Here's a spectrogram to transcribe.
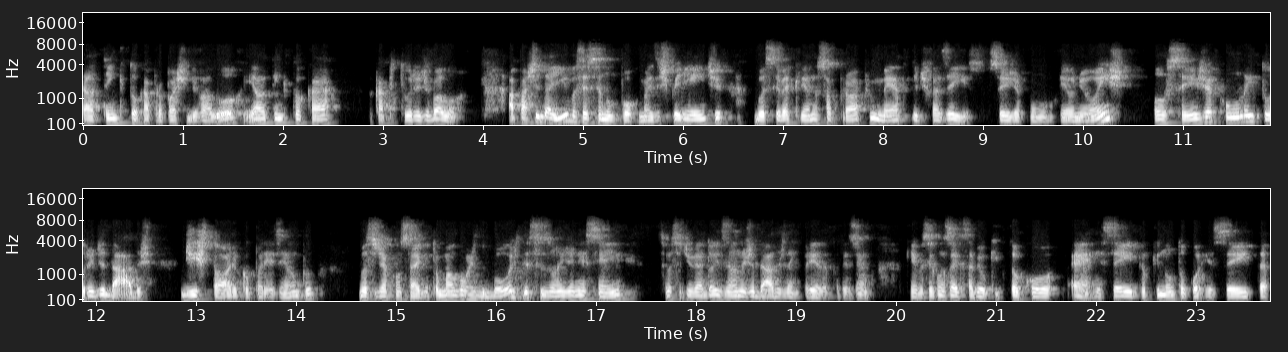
ela tem que tocar proposta de valor e ela tem que tocar captura de valor. A partir daí, você sendo um pouco mais experiente, você vai criando seu próprio método de fazer isso, seja com reuniões ou seja com leitura de dados de histórico, por exemplo, você já consegue tomar algumas boas decisões de NSM se você tiver dois anos de dados da empresa, por exemplo. Que aí você consegue saber o que tocou é, receita, o que não tocou receita,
